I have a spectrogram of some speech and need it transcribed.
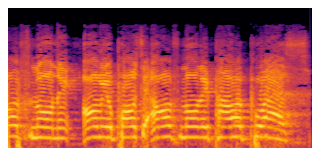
Alfnoni, Army Party Alfnoni Power Press.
